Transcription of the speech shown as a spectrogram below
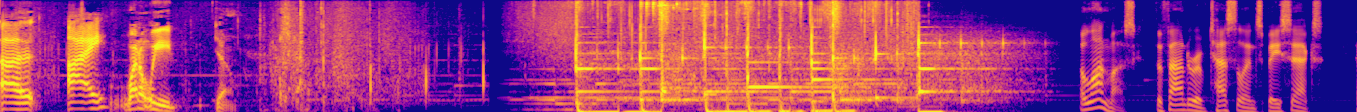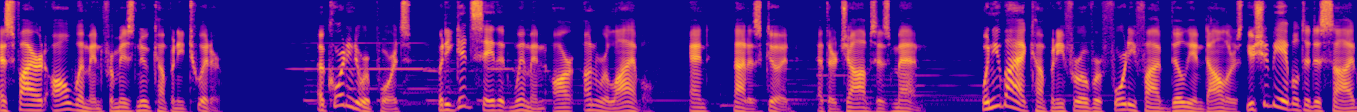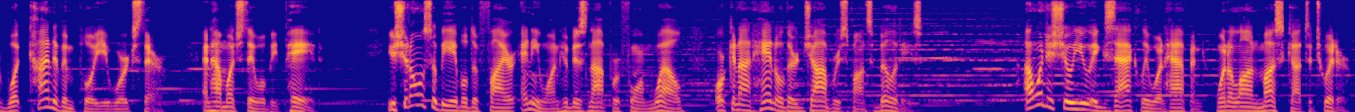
Uh, I Why don't we Yeah. Elon Musk, the founder of Tesla and SpaceX, has fired all women from his new company Twitter. According to reports, but he did say that women are unreliable and not as good at their jobs as men. When you buy a company for over $45 billion, you should be able to decide what kind of employee works there and how much they will be paid. You should also be able to fire anyone who does not perform well or cannot handle their job responsibilities. I want to show you exactly what happened when Elon Musk got to Twitter.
